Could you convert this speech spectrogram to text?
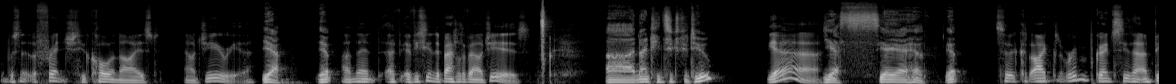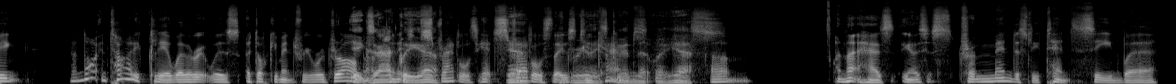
Wasn't it the French who colonized Algeria? Yeah. Yep. And then, have, have you seen the Battle of Algiers? Uh, 1962. Yeah. Yes. Yeah. Yeah. I have. Yep. So could, I remember going to see that and being not entirely clear whether it was a documentary or a drama. Exactly. And it yeah. Straddles. Yeah. It straddles yeah, those it really two camps. good that way. Yes. Um, and that has you know this tremendously tense scene where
